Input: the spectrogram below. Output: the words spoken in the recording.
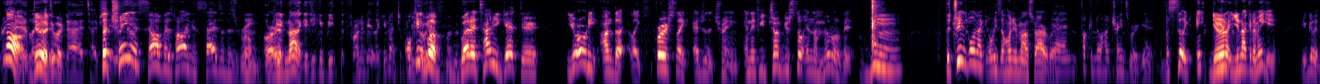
right No, there, like, dude. do or die type The shit? train you know? itself is probably like the size of this room, or Okay, if not. like if you can beat the front of it, like you're not jumping. okay, but by the time you get there, you're already on the like first like edge of the train, and if you jump, you're still in the middle of it. Boom. The train's going like at least 100 miles per hour, bro. yeah, and fucking know how trains work. Yeah. But still, you're not, you're not gonna make it. You're gonna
